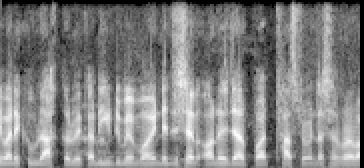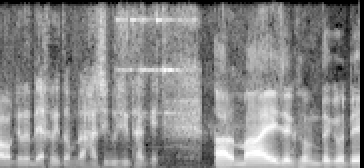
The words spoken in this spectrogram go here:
এবারে খুব রাগ করবে কারণ ইউটিউবে মনিটাইজেশন অন হয়ে যাওয়ার পর ফার্স্ট পেমেন্ট আসার পর বাবাকে তো দেখোই তোমরা হাসি খুশি থাকে। আর মা এই যে ঘুম থেকে উঠে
